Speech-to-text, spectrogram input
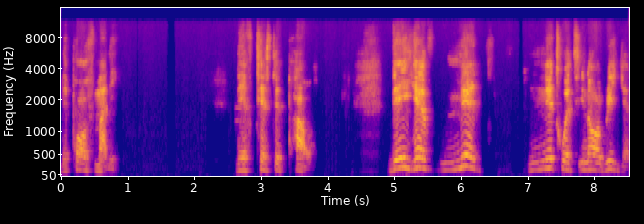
the power of money. They've tasted power. They have made networks in our region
